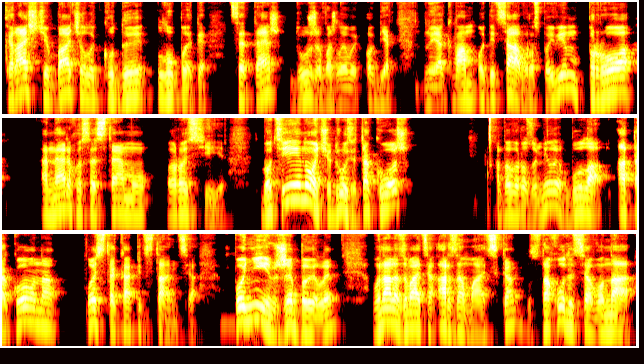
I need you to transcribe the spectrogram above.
краще бачили, куди лупити. Це теж дуже важливий об'єкт. Ну як вам обіцяв, розповім про енергосистему Росії. Бо цієї ночі, друзі, також аби ви розуміли, була атакована. Ось така підстанція. По ній вже били. Вона називається Арзамацька. Знаходиться вона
